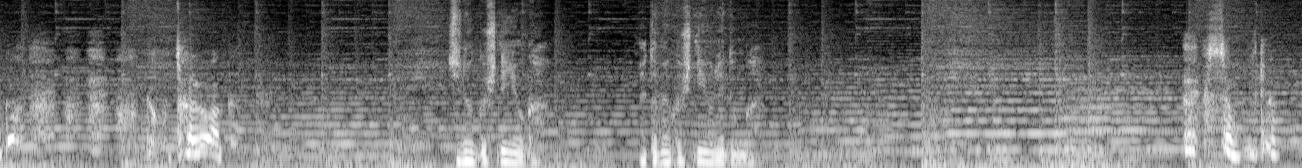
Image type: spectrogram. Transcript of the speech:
चलो आका जिन्हों कुछ नहीं होगा मैं तुम्हें कुछ नहीं होने दूँगा। क्या?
